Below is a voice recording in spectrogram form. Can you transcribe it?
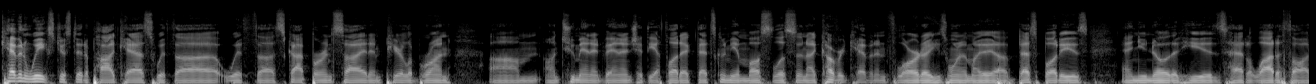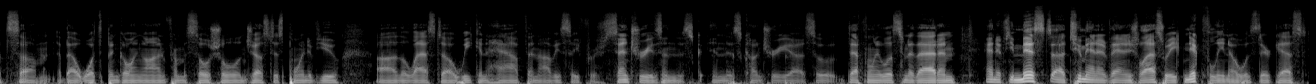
Kevin Weeks just did a podcast with, with Scott Burnside and Pierre LeBrun um, on Two Man Advantage at the Athletic. That's going to be a must listen. I covered Kevin in Florida. He's one of my uh, best buddies, and you know that he has had a lot of thoughts um, about what's been going on from a social and justice point of view uh, the last uh, week and a half, and obviously for centuries in this in this country. Uh, so definitely listen to that. And and if you missed uh, Two Man Advantage last week, Nick Foligno was their guest.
